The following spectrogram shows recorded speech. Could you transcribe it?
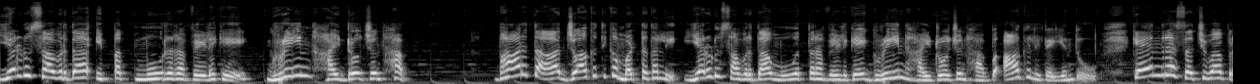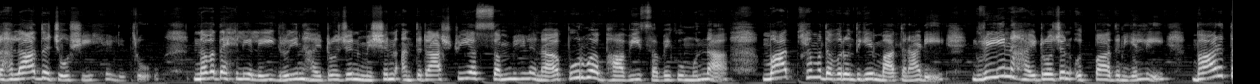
ಎರಡು ಸಾವಿರದ ಇಪ್ಪತ್ತ್ ಮೂರರ ವೇಳೆಗೆ ಗ್ರೀನ್ ಹೈಡ್ರೋಜನ್ ಹಬ್ ಭಾರತ ಜಾಗತಿಕ ಮಟ್ಟದಲ್ಲಿ ಎರಡು ಸಾವಿರದ ಮೂವತ್ತರ ವೇಳೆಗೆ ಗ್ರೀನ್ ಹೈಡ್ರೋಜನ್ ಹಬ್ ಆಗಲಿದೆ ಎಂದು ಕೇಂದ್ರ ಸಚಿವ ಪ್ರಹ್ಲಾದ್ ಜೋಶಿ ಹೇಳಿದರು. ನವದೆಹಲಿಯಲ್ಲಿ ಗ್ರೀನ್ ಹೈಡ್ರೋಜನ್ ಮಿಷನ್ ಅಂತಾರಾಷ್ಟ್ರೀಯ ಸಮ್ಮೇಳನ ಪೂರ್ವಭಾವಿ ಸಭೆಗೂ ಮುನ್ನ ಮಾಧ್ಯಮದವರೊಂದಿಗೆ ಮಾತನಾಡಿ, ಗ್ರೀನ್ ಹೈಡ್ರೋಜನ್ ಉತ್ಪಾದನೆಯಲ್ಲಿ ಭಾರತ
